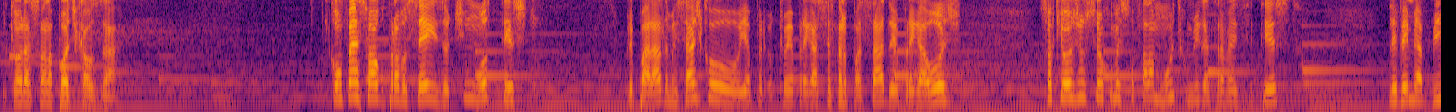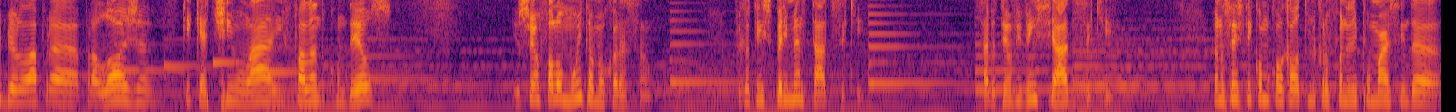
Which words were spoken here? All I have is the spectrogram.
Do que a oração ela pode causar. Confesso algo para vocês, eu tinha um outro texto preparado, a mensagem que eu, ia, que eu ia pregar semana passada, eu ia pregar hoje. Só que hoje o Senhor começou a falar muito comigo através desse texto. Levei minha Bíblia lá para a loja, fiquei quietinho lá e falando com Deus. E o Senhor falou muito ao meu coração. Porque eu tenho experimentado isso aqui. Sabe, eu tenho vivenciado isso aqui. Eu não sei se tem como colocar outro microfone ali para o Márcio ainda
